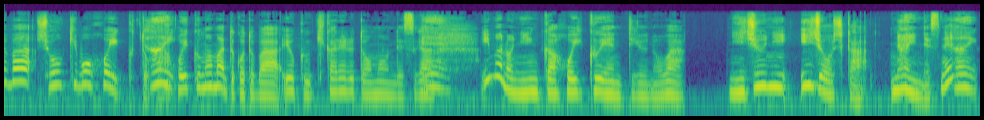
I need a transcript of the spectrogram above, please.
えば、小規模保育とか、保育ママって言葉よく聞かれると思うんですが、今の認可保育園っていうのは、20人以上しかないんですね。はい、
